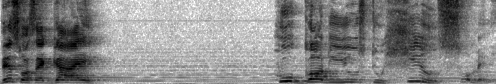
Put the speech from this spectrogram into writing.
this was a guy who God used to heal so many.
